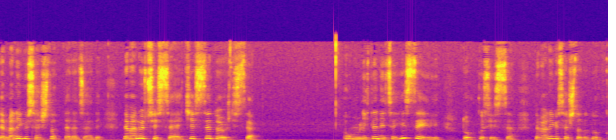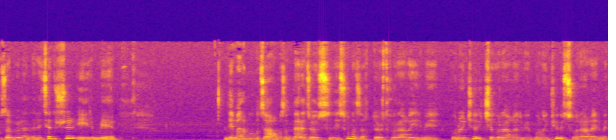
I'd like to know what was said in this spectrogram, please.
Deməli 180 dərəcədir. Deməli 3 hissə, 2 hissə, 4 hissə. Ümumilikdə neçə hissə edir? 9 hissə. Deməli 180-ı 9-a böləndə neçə düşür? 20. Deməli bu bucağımızın dərəcə ölçüsü neçə olacaq? 4 vıraq 20, bununki 2 vıraq 20, bununki 3 vıraq 20.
